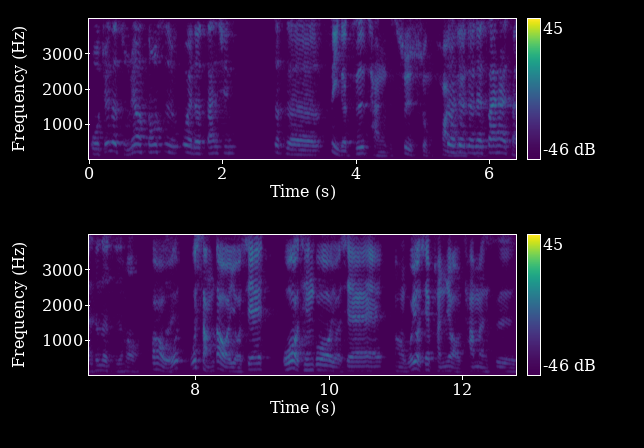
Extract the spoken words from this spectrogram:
我觉得主要都是为了担心这个自己的资产是损坏。对对对对，灾害产生的时候。哦，我我想到有些，我有听过有些，嗯，我有些朋友他们是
